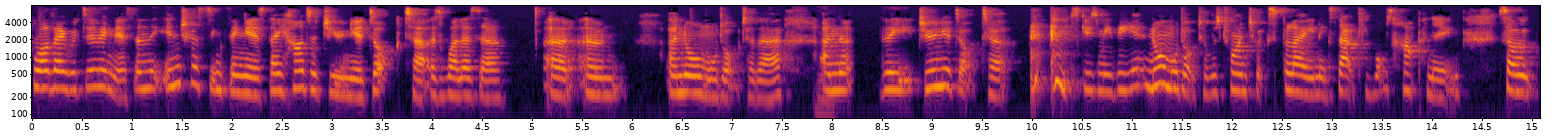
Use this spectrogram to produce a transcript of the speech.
while they were doing this. And the interesting thing is, they had a junior doctor as well as a a, a, a normal doctor there, yeah. and the, the junior doctor. excuse me, the normal doctor was trying to explain exactly what was happening. So,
